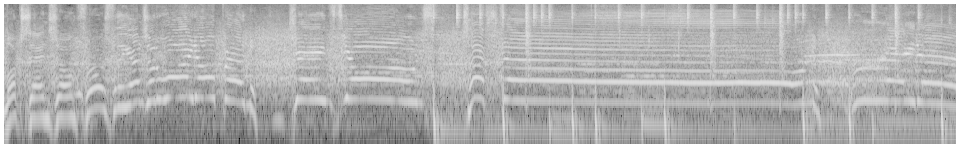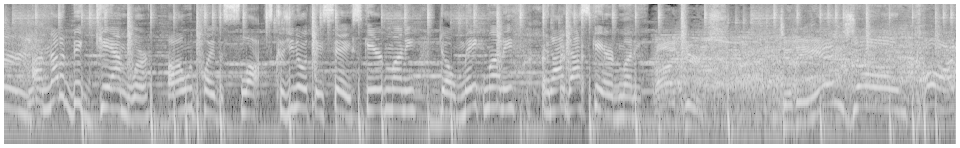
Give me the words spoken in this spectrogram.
looks end zone, throws for the end zone, wide open. James Jones, gambler. I only play the slots because you know what they say: scared money don't make money, and I got scared money. Rodgers to the end zone, caught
